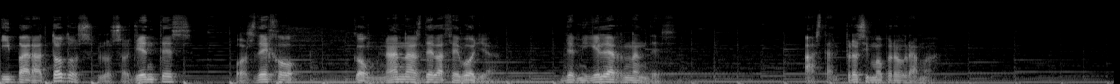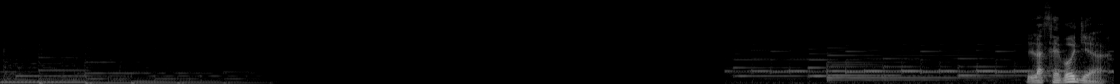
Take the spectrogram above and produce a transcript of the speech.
y para todos los oyentes os dejo con Nanas de la Cebolla, de Miguel Hernández. Hasta el próximo programa. La cebolla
